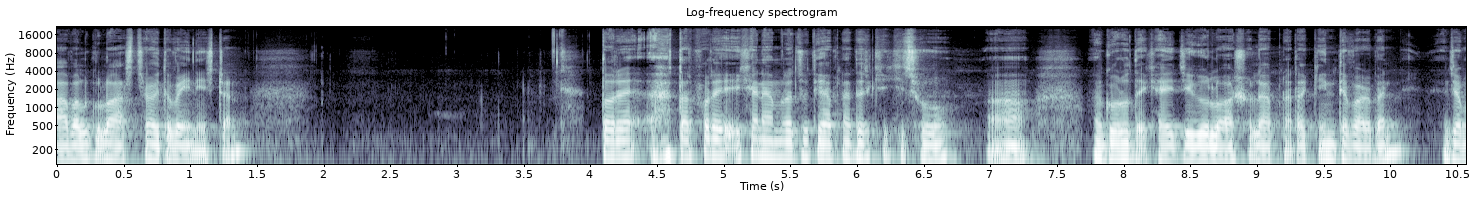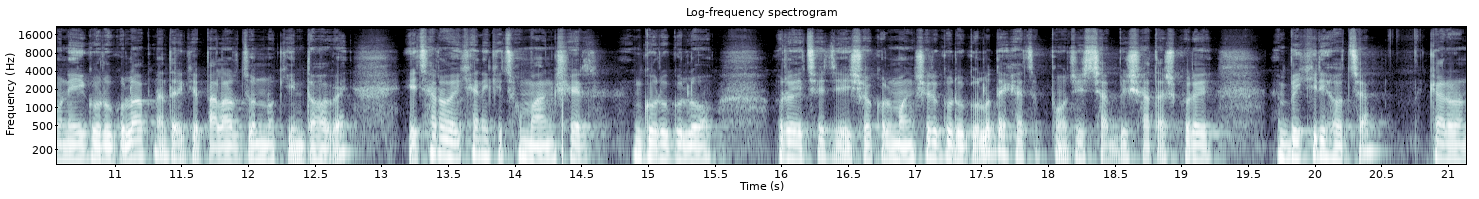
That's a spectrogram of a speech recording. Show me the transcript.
বাবালগুলো আসছে হয়তো বা ইনস্ট্যান্ট তবে তারপরে এখানে আমরা যদি আপনাদেরকে কিছু গরু দেখাই যেগুলো আসলে আপনারা কিনতে পারবেন। যেমন এই গরুগুলো আপনাদেরকে পালার জন্য কিনতে হবে। এছাড়াও এখানে কিছু মাংসের গরুগুলো রয়েছে। যে সকল মাংসের গরুগুলো দেখা যাচ্ছে পঁচিশ, ছাব্বিশ, সাতাশ করে বিক্রি হচ্ছে। কারণ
